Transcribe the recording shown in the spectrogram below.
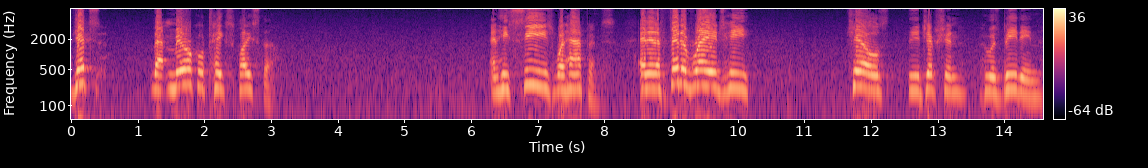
Yet that miracle takes place, though. And he sees what happens. And in a fit of rage, he kills the Egyptian who was beating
